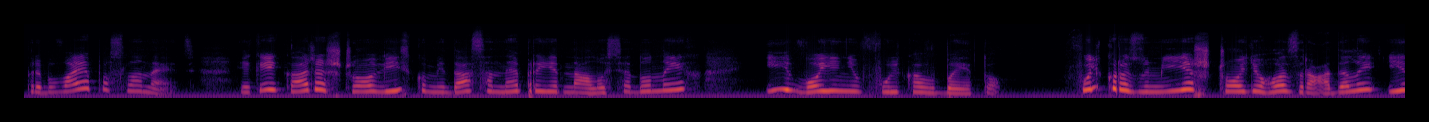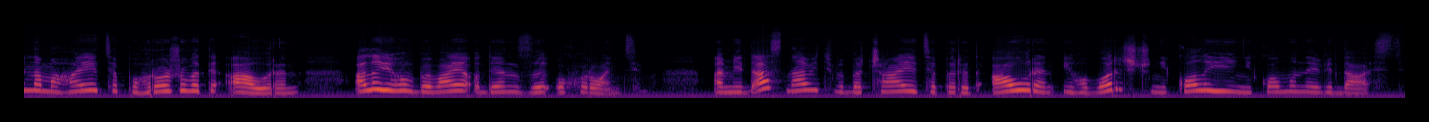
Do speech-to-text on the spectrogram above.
прибуває посланець, який каже, що військо Мідаса не приєдналося до них, і воїнів Фулька вбито. Фульк розуміє, що його зрадили, і намагається погрожувати Аурен, але його вбиває один з охоронців. А Мідас навіть вибачається перед Аурен і говорить, що ніколи її нікому не віддасть.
